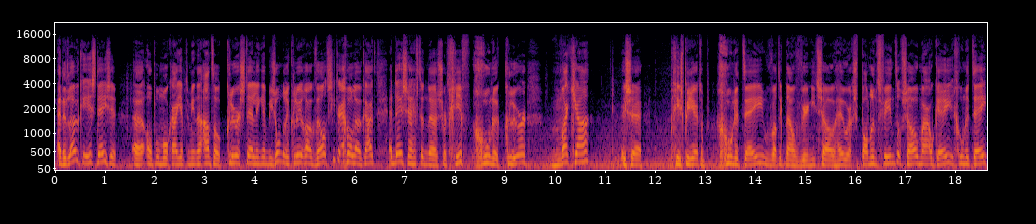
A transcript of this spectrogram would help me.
En het leuke is, deze uh, Opel Mokka, je hebt hem in een aantal kleurstellingen. Bijzondere kleuren ook wel. Het ziet er echt wel leuk uit. En deze heeft een uh, soort gifgroene kleur. Matja. Is uh, geïnspireerd op groene thee. Wat ik nou weer niet zo heel erg spannend vind of zo. Maar oké, groene thee.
